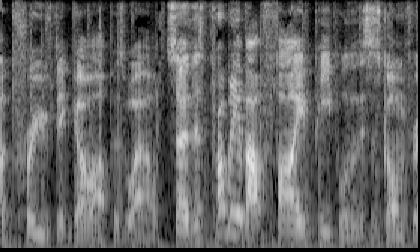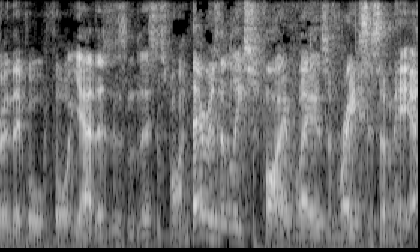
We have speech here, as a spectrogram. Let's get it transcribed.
approved it go up as well. So there's probably about five people that this has gone through, and they've all thought, yeah, this is, this is fine. There is at least five layers of racism here.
